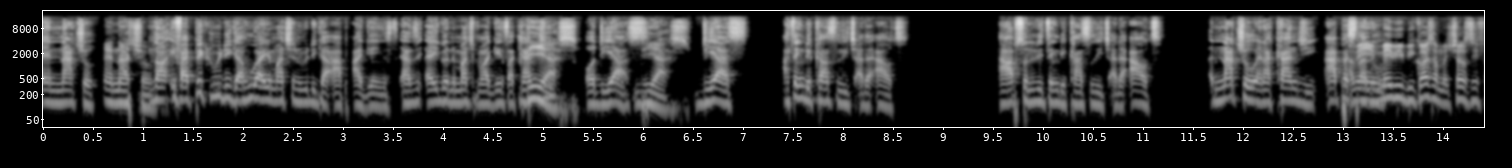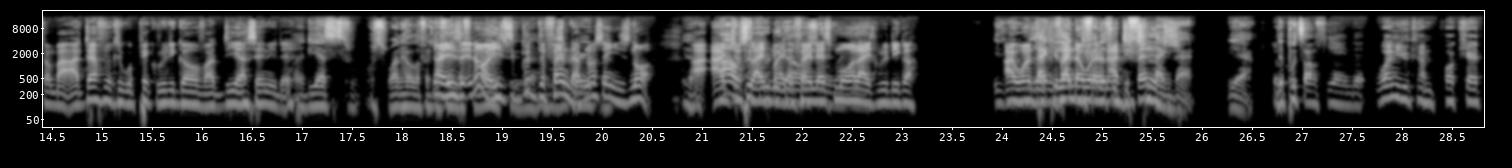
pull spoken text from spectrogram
and Nacho. and Nacho. Now, if I pick Rudiger, who are you matching Rudiger up against? Are you going to match him against Akanji Dias, or Dias? Dias. Dias, I think they cancel each other out. I absolutely think they cancel each other out. Nacho and Akanji, I I personally, mean, maybe because I'm a Chelsea fan, but I definitely would pick Rudiger over Dias any day. uh, Dias was one hell of a No, defender. he's no, he's a good yeah. defender. I'm not saying he's not. Yeah. I, I just like my Rudiger defenders also, more like Rudiger. I want a like, like defender with an who defend like that. Yeah, they put some fear in there. when you can pocket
